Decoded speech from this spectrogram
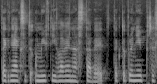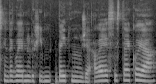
tak nějak si to umí v té hlavě nastavit, tak to pro něj přesně takhle jednoduchý být může. Ale jestli jste jako já,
